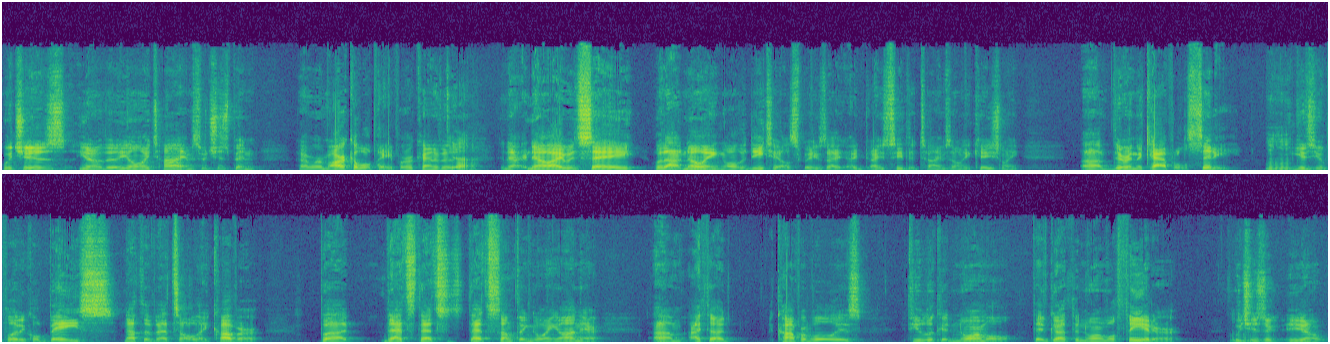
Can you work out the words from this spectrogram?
which is you know the Illinois Times, which has been a remarkable paper, kind of a. Yeah. Now, now I would say, without knowing all the details, because I, I, I see the Times only occasionally, uh, they're in the capital city. It gives you a political base. Not that that's all they cover, but that's that's that's something going on there. Um, I thought comparable is if you look at normal, they've got the normal theater, which is a you know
